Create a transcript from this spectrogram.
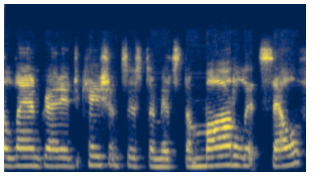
the land grant education system. It's the model itself.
